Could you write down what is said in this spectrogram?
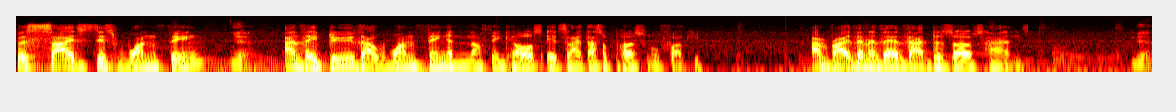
besides this one thing Yeah, and they do that one thing and nothing else, it's like that's a personal fuck you. And right then and there, that deserves hands. yeah,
